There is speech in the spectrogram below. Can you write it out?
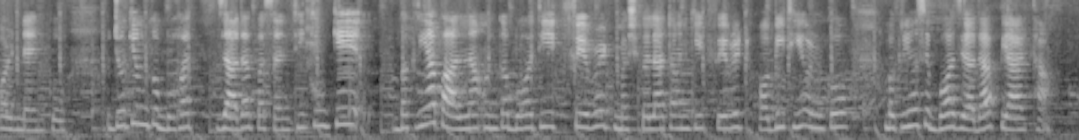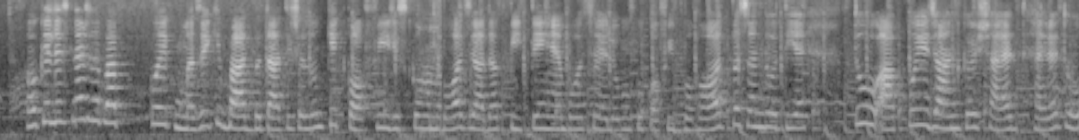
और नैनको, जो कि उनको बहुत ज़्यादा पसंद थी, क्योंकि बकरियाँ पालना उनका बहुत ही एक फेवरेट मशगला था, उनकी एक फेवरेट हॉबी थी और उनको बकरियों से बहुत ज़्यादा प्यार था। ओके लिसनर्स अब आपको एक मज़े की बात बताती चलूँ कि कॉफ़ी जिसको हम बहुत ज़्यादा पीते हैं, बहुत सारे लोगों को कॉफ़ी बहुत पसंद होती है तो आपको ये जानकर शायद हैरत हो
